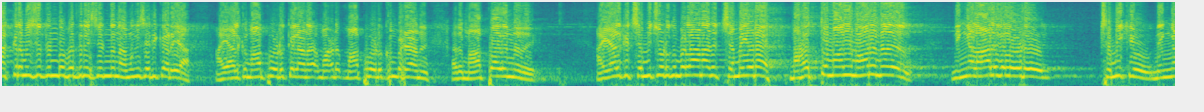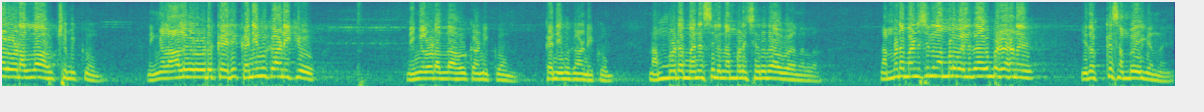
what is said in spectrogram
ആക്രമിച്ചിട്ടുണ്ട് ഉപദ്രവിച്ചിട്ടുണ്ട് നമുക്ക് ശരിക്കറിയാം. അയാൾക്ക് മാപ്പ് കൊടുക്കലാണ് മാപ്പ് കൊടുക്കുമ്പോഴാണ് അത് മാപ്പാകുന്നത്. അയാൾക്ക് ക്ഷമിച്ചു കൊടുക്കുമ്പോഴാണ് അത് ക്ഷമയുടെ മഹത്വമായി മാറുന്നത്. നിങ്ങൾ ആളുകളോട് ക്ഷമിക്കൂ. നിങ്ങളോട് അള്ളാഹു ക്ഷമിക്കും. നിങ്ങൾ ആളുകളോട് കനിവ് കാണിക്കൂ. നിങ്ങളോട് അള്ളാഹു കാണിക്കും. കനിവ് കാണിക്കും. നമ്മുടെ മനസ്സിൽ നമ്മൾ ചെറുതാവുക എന്നുള്ളത്. നമ്മുടെ മനസ്സിൽ നമ്മൾ വലുതാകുമ്പോഴാണ് ഇതൊക്കെ സംഭവിക്കുന്നത്.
